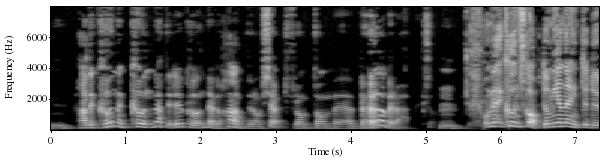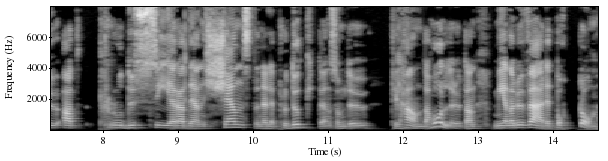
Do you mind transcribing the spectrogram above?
Mm. Hade kunden kunnat det du kunde, då hade de köpt. För de, de eh, behöver det här. Liksom. Mm. Och med kunskap, då menar inte du att producera den tjänsten eller produkten som du tillhandahåller utan menar du värdet bortom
